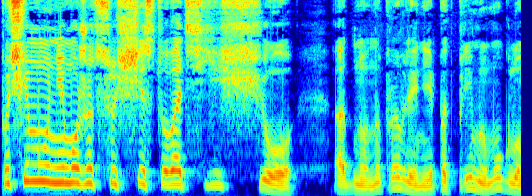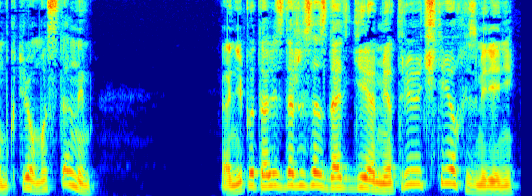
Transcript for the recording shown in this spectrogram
Почему не может существовать еще одно направление под прямым углом к трем остальным? Они пытались даже создать геометрию четырех измерений.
